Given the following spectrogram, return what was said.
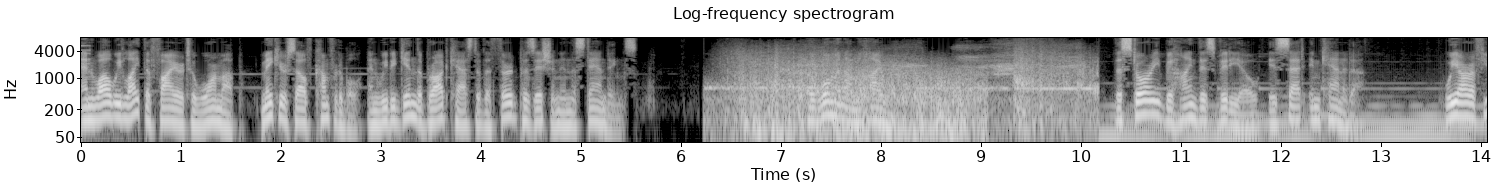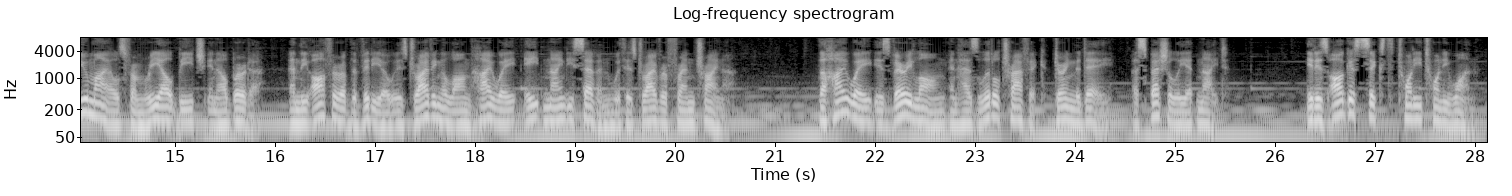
And while we light the fire to warm up, make yourself comfortable and we begin the broadcast of the third position in the standings. The Woman on the Highway The story behind this video is set in Canada. We are a few miles from Riel Beach in Alberta, and the author of the video is driving along Highway 897 with his driver friend Trina. The highway is very long and has little traffic during the day, especially at night. It is August 6, 2021,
